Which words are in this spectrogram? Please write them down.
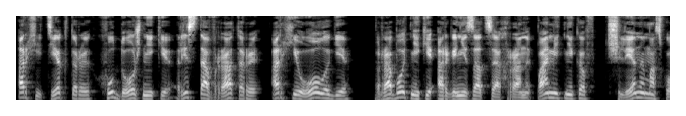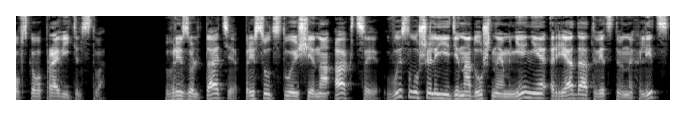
архитекторы, художники, реставраторы, археологи, работники Организации охраны памятников, члены московского правительства. В результате присутствующие на акции выслушали единодушное мнение ряда ответственных лиц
